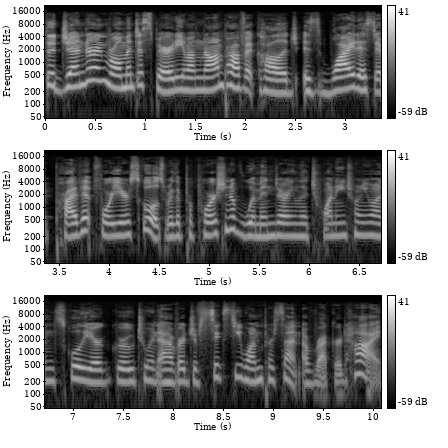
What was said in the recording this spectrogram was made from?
The gender enrollment disparity among nonprofit college is widest at private four year schools, where the proportion of women during the 2021 school year grew to an average of 61%, a record high.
